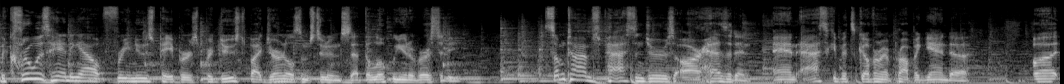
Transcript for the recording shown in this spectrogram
The crew is handing out free newspapers produced by journalism students at the local university. Sometimes passengers are hesitant and ask if it's government propaganda, but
